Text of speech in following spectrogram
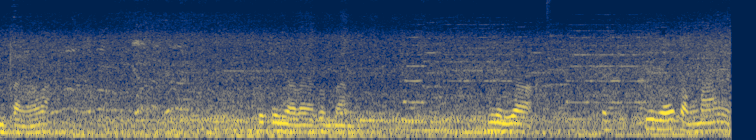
กินไก่แล้ววะก็กินกับอะไรส้มตำนี่เยอะนี่เยอะสองไม้ นี่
